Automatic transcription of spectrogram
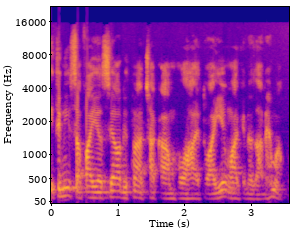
इतनी सफ़ाई से और इतना अच्छा काम हुआ है। तो आइए वहाँ के नज़ारे हम आपको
